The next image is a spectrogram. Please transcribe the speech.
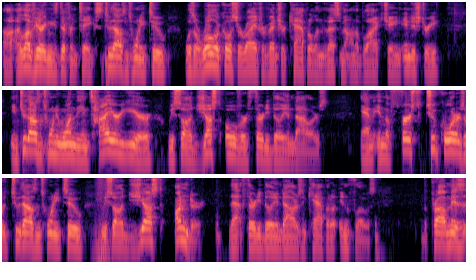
Uh, I love hearing these different takes. 2022 was a roller coaster ride for venture capital investment on the blockchain industry. In 2021, the entire year, we saw just over $30 billion. And in the first two quarters of 2022, we saw just under that $30 billion in capital inflows. The problem is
